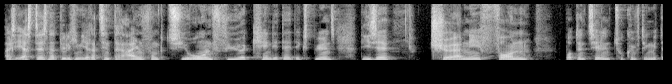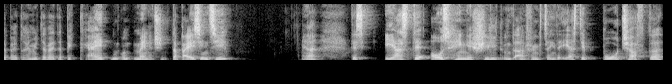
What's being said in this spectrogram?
als erstes natürlich in ihrer zentralen Funktion für Candidate Experience diese Journey von potenziellen zukünftigen Mitarbeiterinnen und Mitarbeitern begleiten und managen. Dabei sind sie ja, das erste Aushängeschild, unter Anführungszeichen, der erste Botschafter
